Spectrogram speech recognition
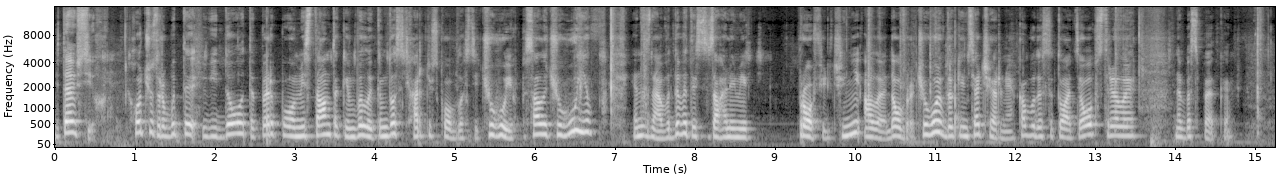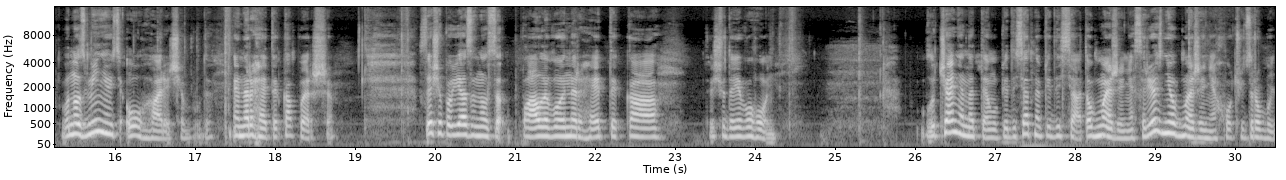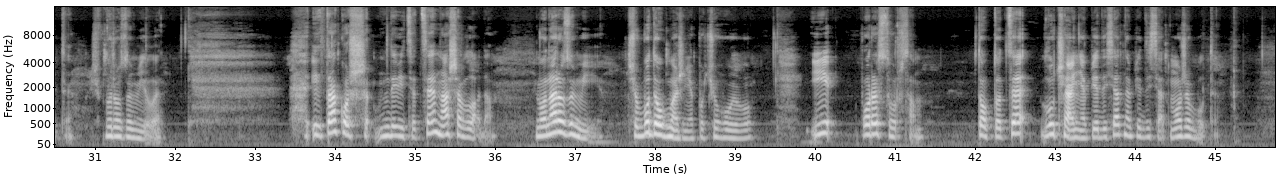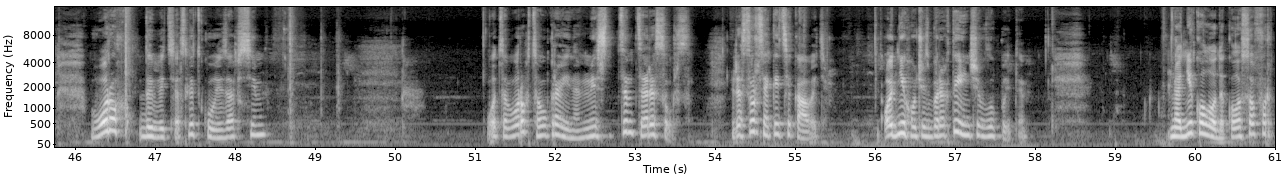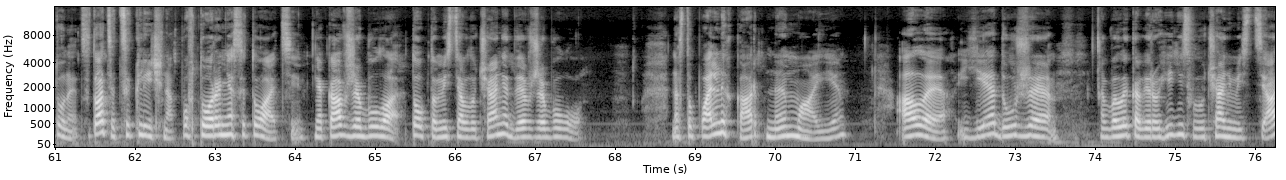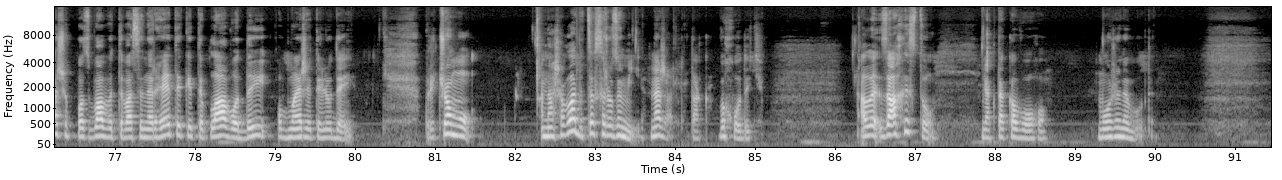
Вітаю всіх! Хочу зробити відео тепер по містам таким великим, досить Харківської області. Чугуїв. Писали Чугуїв. Я не знаю, ви дивитесь взагалі мій профіль чи ні, але добре, Чугуїв до кінця червня. Яка буде ситуація? Обстріли, небезпеки. Воно змінюється, о, гаряче буде. Енергетика перше. Все, що пов'язано з паливо, енергетика, все, що дає вогонь. Влучання на тему 50 на 50. Обмеження. Серйозні обмеження хочуть зробити, щоб ви розуміли. І також, дивіться, це наша влада. Вона розуміє, що буде обмеження по Чугуєву і по ресурсам. Тобто це влучання 50 на 50 може бути. Ворог дивиться, слідкує за всім. Оце ворог це Україна. Між цим це ресурс. Ресурс, який цікавить. Одні хочуть зберегти, інші влупити. На дні колоди, колесо фортуни. Ситуація циклічна, повторення ситуації, яка вже була. Тобто місця влучання, де вже було. Наступальних карт немає, але є дуже велика вірогідність влучань місця, щоб позбавити вас енергетики, тепла, води, обмежити людей. Причому наша влада це все розуміє. На жаль, так виходить. Але захисту, як такового, може не бути.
